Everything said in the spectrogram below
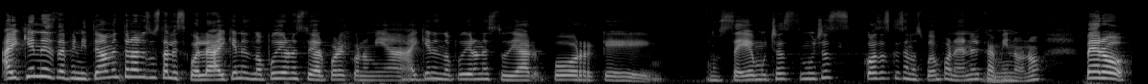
hay quienes definitivamente no les gusta la escuela, hay quienes no pudieron estudiar por economía, hay quienes no pudieron estudiar porque, no sé, muchas, muchas cosas que se nos pueden poner en el camino, ¿no? Pero,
